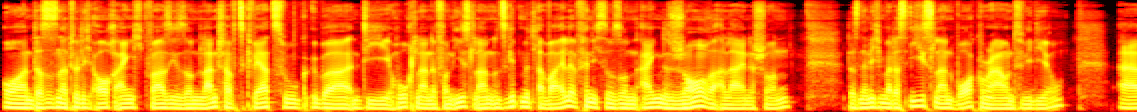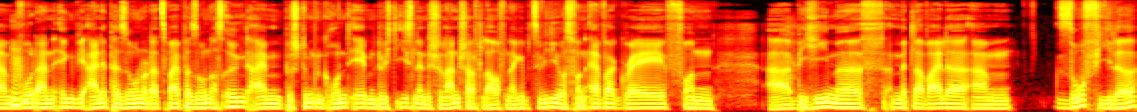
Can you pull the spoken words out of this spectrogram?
Und das ist natürlich auch eigentlich quasi so ein Landschaftsquerzug über die Hochlande von Island. Und es gibt mittlerweile, finde ich, so, so ein eigenes Genre alleine schon. Das nenne ich immer das Island Walkaround Video. Ähm, mhm. wo dann irgendwie eine Person oder zwei Personen aus irgendeinem bestimmten Grund eben durch die isländische Landschaft laufen. Da gibt es Videos von Evergrey, von äh, Behemoth, mittlerweile ähm, so viele,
